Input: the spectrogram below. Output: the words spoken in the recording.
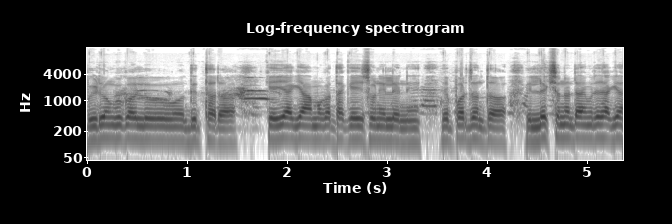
ବିଡ଼ିଓଙ୍କୁ କହିଲୁ ଦୁଇଥର କେହି ଆଜ୍ଞା ଆମ କଥା କେହି ଶୁଣିଲେନି। ଏପର୍ଯ୍ୟନ୍ତ ଇଲେକ୍ସନ ଟାଇମ୍ରେ ଆଜ୍ଞା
